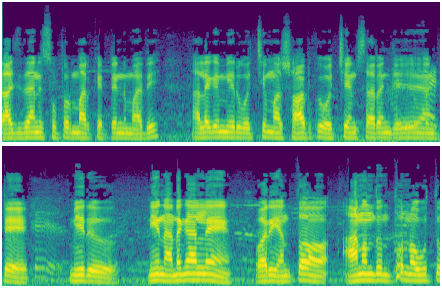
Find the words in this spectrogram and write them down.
రాజధాని సూపర్ మార్కెట్ అండి మాది. అలాగే మీరు వచ్చి మా షాప్కి వచ్చేయండి సార్ అని అంటే మీరు నేను అనగానే వారు ఎంతో ఆనందంతో నవ్వుతూ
